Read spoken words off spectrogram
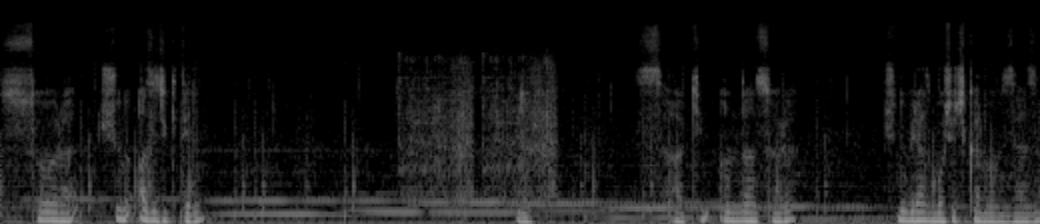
Sonra şunu azıcık itelim. Dur. Sakin. Ondan sonra şunu biraz boşa çıkarmamız lazım.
